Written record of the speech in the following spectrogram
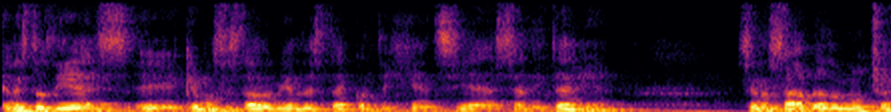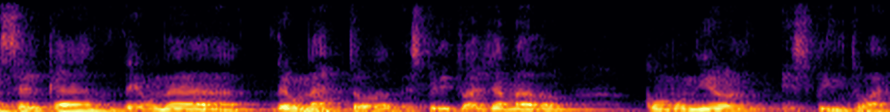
En estos días eh, que hemos estado viendo esta contingencia sanitaria, se nos ha hablado mucho acerca de, una, de un acto espiritual llamado comunión espiritual.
